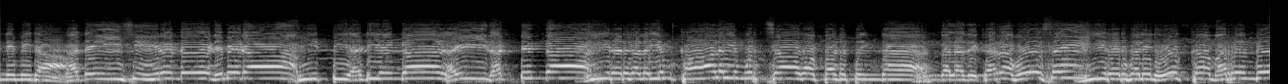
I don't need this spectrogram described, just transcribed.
நிமிடம். கடைசி இரண்டு நிமிடம். சீட்டி அடியுங்கள். கை தட்டுங்கள். வீரர்களையும் காலையும் உற்சாகப்படுத்துங்க உங்களது கர ஓசை. வீரர்களின் ஊக்கம் மருந்து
